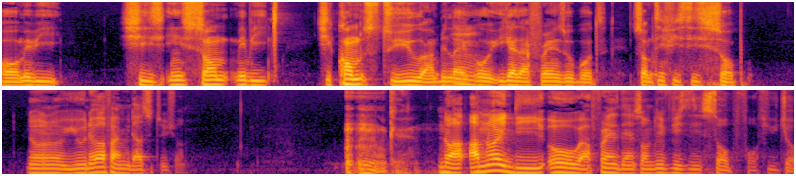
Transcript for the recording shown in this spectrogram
or maybe she's in some maybe she comes to you and be like Mm. oh you guys are friends oh but something fishes up No, no, no, you will never find me in that situation. okay No, I- I'm not in the oh we're friends. Then something fits this sub for future.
